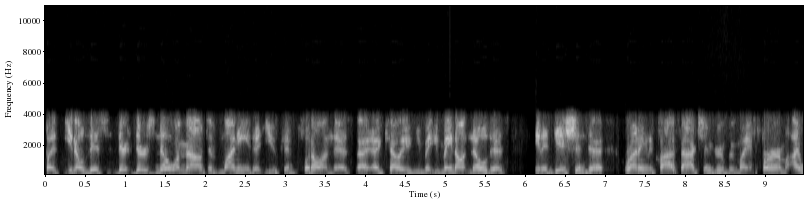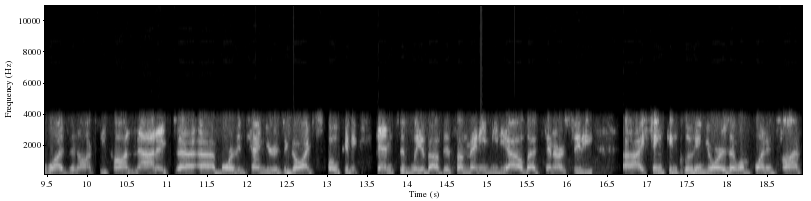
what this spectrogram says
but you know, this there, there's no amount of money that you can put on this. I, I, Kelly, you may, you may not know this. In addition to running the class action group at my firm. I was an OxyContin addict uh, uh, more than 10 years ago. I've spoken extensively about this on many media outlets in our city, uh, I think including yours at one point in time.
